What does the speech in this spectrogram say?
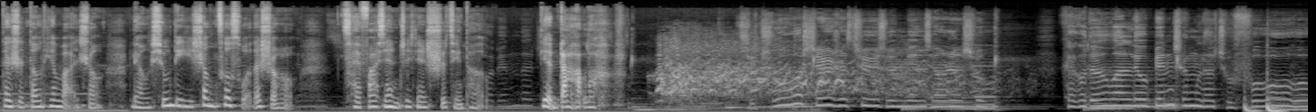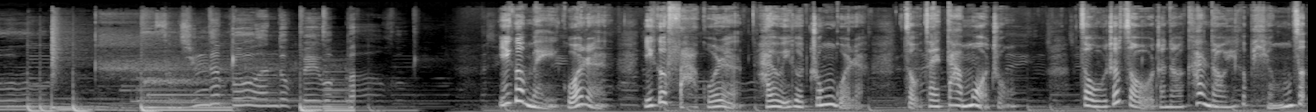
但是当天晚上，两兄弟上厕所的时候，才发现这件事情它变大了。开口的挽留变成了祝福，曾经的不安都被我保。一个美国人，一个法国人，还有一个中国人，走在大漠中，走着走着呢，看到一个瓶子，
